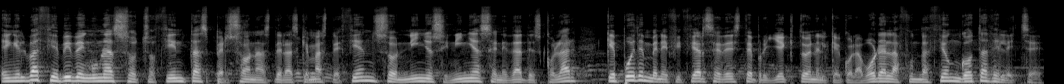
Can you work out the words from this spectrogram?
En el Bacie viven unas 800 personas, de las que más de 100 son niños y niñas en edad escolar que pueden beneficiarse de este proyecto en el que colabora la Fundación Gota de Leche.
